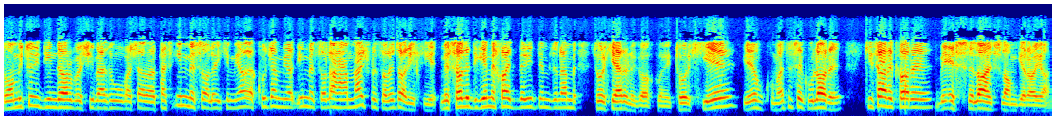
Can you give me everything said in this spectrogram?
شما می‌تونید دیندار باشی بعد حقوق بشر پس این مثالایی که میاد از کجا میاد؟ این مثالا همش مثال تاریخیه. مثال دیگه می‌خواید برید نمی‌دونم ترکیه رو نگاه کنید. ترکیه یه حکومت سکولاره کی سر کاره به اصطلاح اسلام گرایان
